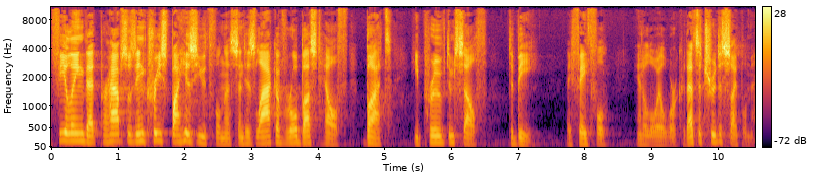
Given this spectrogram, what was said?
a feeling that perhaps was increased by his youthfulness and his lack of robust health, but he proved himself to be a faithful and a loyal worker. That's a true disciple, man.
